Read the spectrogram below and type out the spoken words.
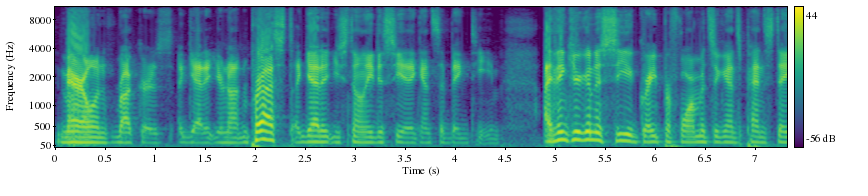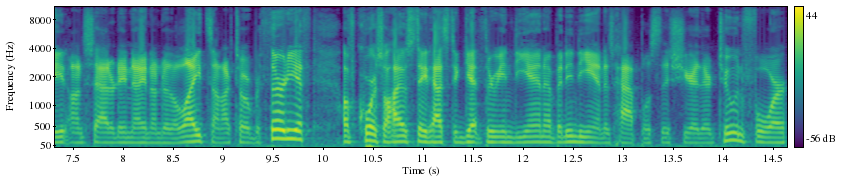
Maryland, Rutgers, I get it. You're not impressed. I get it. You still need to see it against a big team. I think you're going to see a great performance against Penn State on Saturday night under the lights on October 30th. Of course, Ohio State has to get through Indiana, but Indiana's hapless this year. They're two and four.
